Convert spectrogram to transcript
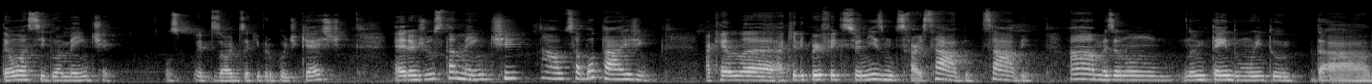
tão assiduamente os episódios aqui para o podcast era justamente a autossabotagem. Aquela, aquele perfeccionismo disfarçado, sabe? Ah, mas eu não, não entendo muito da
